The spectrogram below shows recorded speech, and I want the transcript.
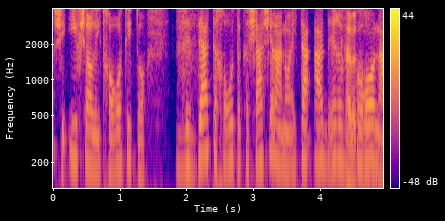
שאי אפשר להתחרות איתו. וזו התחרות הקשה שלנו, הייתה עד ערב עד הקורונה. הקורונה.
